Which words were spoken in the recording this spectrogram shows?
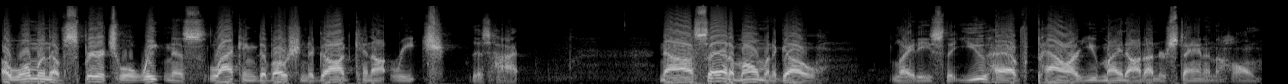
A woman of spiritual weakness, lacking devotion to God, cannot reach this height. Now, I said a moment ago, ladies, that you have power you may not understand in the home.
